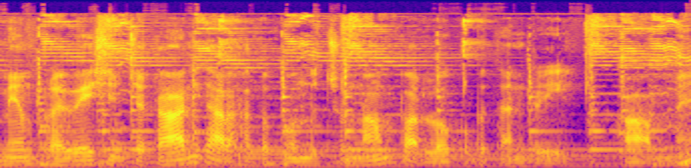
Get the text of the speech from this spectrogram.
మేము ప్రవేశించటానికి అర్హత పొందుచున్నాం పరలోకపు తండ్రి. ఆమె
